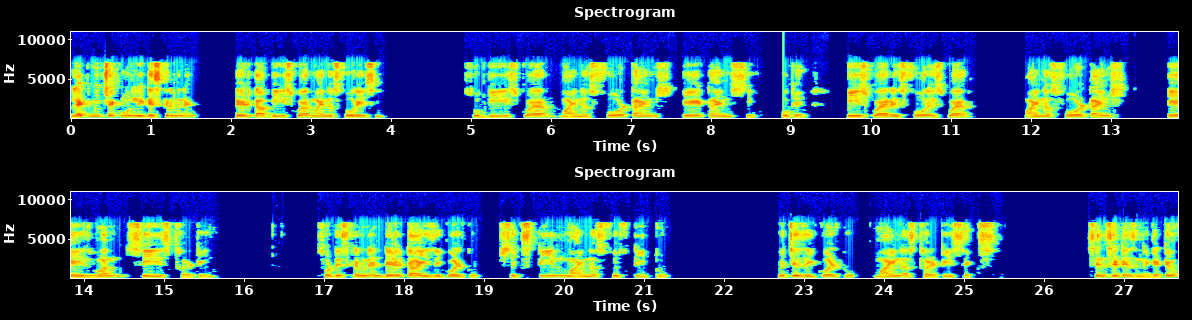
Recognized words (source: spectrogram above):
Let me check only discriminant delta b square minus 4ac. So b square minus 4 times a times c. Okay, b square is 4a square minus 4 times a is 1, c is 13. So discriminant delta is equal to 16 minus 52 which is equal to minus 36. Since it is negative,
